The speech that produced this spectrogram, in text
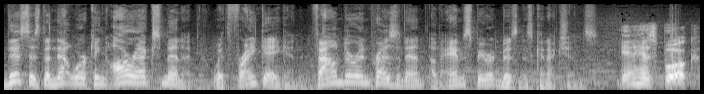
This is the Networking RX Minute with Frank Agin, founder and president of AmSpirit Business Connections. In his book,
